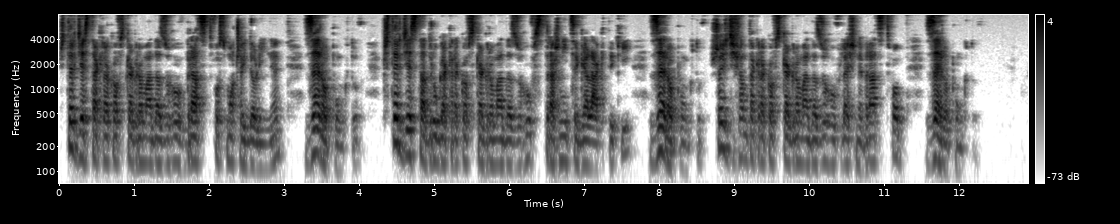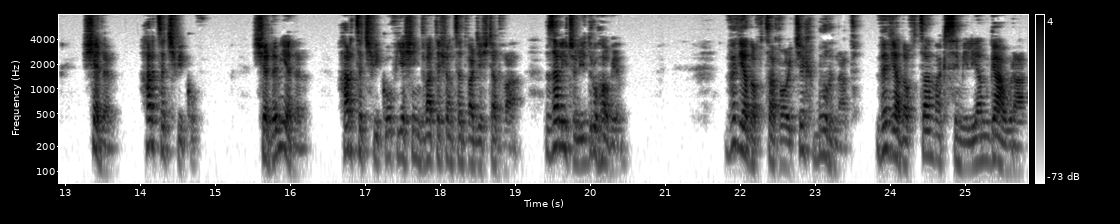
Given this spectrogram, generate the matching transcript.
40 krakowska gromada zuchów Bractwo Smoczej Doliny 0 punktów. 42 krakowska gromada zuchów Strażnicy Galaktyki 0 punktów. 60 krakowska gromada zuchów Leśne Bractwo 0 punktów. 7. Harce Ćwików 7.1. Harce Ćwików jesień 2022. Zaliczyli druhowie. Wywiadowca Wojciech Burnat. Wywiadowca Maksymilian Gaura.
